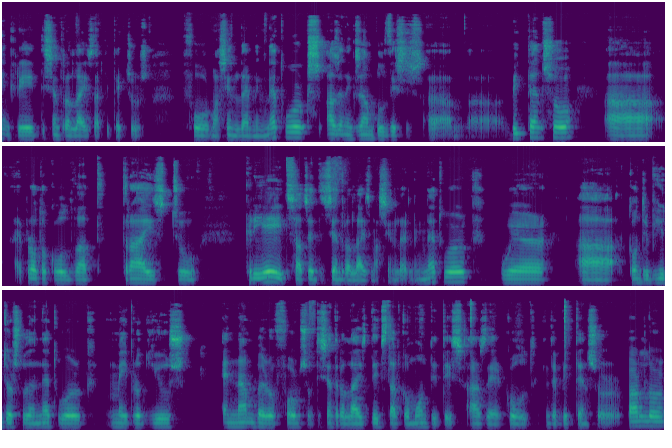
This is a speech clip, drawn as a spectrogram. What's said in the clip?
and create decentralized architectures for machine learning networks. As an example, this is um, uh, BitTensor, uh, a protocol that tries to create such a decentralized machine learning network where uh, contributors to the network may produce a number of forms of decentralized digital commodities, as they're called in the BitTensor parlor.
